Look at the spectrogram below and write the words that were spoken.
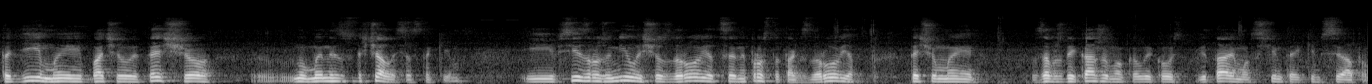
тоді ми бачили те, що е, ну, ми не зустрічалися з таким. І всі зрозуміли, що здоров'я це не просто так здоров'я, те, що ми завжди кажемо, коли когось вітаємо з чим-то якимсь святом.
